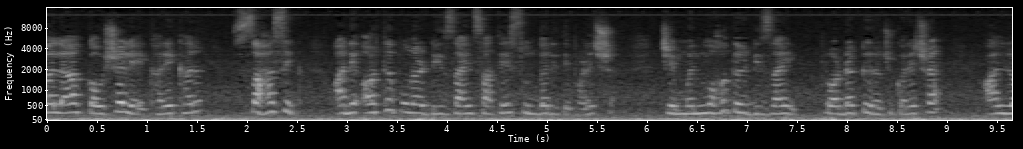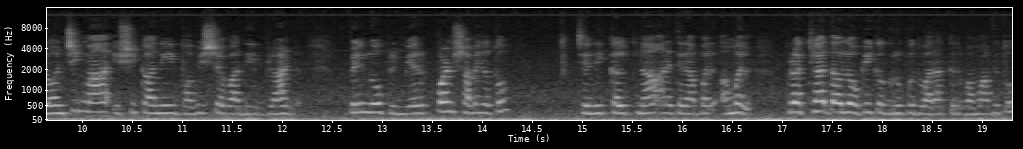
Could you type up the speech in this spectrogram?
કલા કૌશલ્ય ખરેખર સાહસિક અને અર્થપૂર્ણ ડિઝાઇન સાથે સુંદર રીતે ભળે છે. જે મનમોહક ડિઝાઇન પ્રોડક્ટ રજૂ કરે છે. આ લોન્ચિંગમાં ઈશિકાની ભવિષ્યવાદી બ્રાન્ડ ફિલ્મનો પ્રીમિયર પણ સામેલ હતો જેની કલ્પના અને તેના પર અમલ પ્રખ્યાત અલૌકિક ગ્રુપ દ્વારા કરવામાં આવ્યો હતો.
